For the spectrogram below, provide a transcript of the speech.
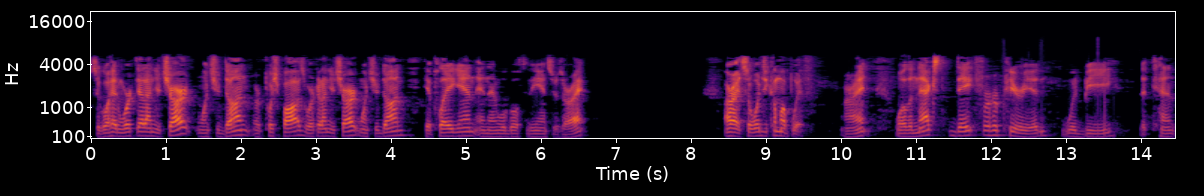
So go ahead and work that on your chart. Once you're done, or push pause, work it on your chart. Once you're done, hit play again, and then we'll go through the answers, all right? All right, so what did you come up with? All right, well, the next date for her period would be the 10th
